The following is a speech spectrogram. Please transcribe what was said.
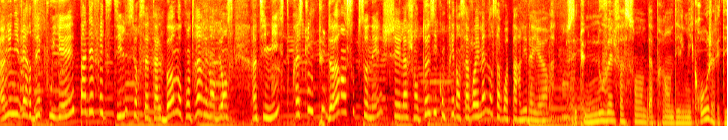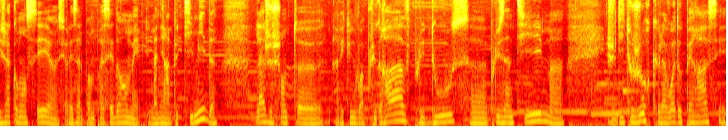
Un univers dépouillé, pas d'effet de style sur cet album, au contraire une ambiance intimiste, presque une pudeur insoupçonnée chez la chanteuse, y compris dans sa voix et même dans sa voix parlée d'ailleurs. C'est une nouvelle façon d'appréhender le micro. J'avais déjà commencé euh, sur les albums précédents, mais d'une manière un peu timide. Là, je chante euh, avec une voix plus grave, plus douce, euh, plus intime. Je dis toujours que la voix d'opéra, c'est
